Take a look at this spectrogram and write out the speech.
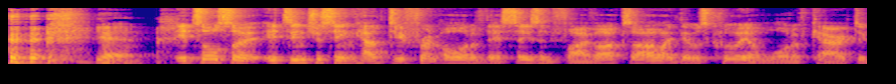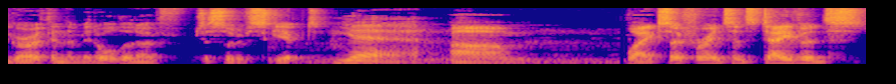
yeah, it's also it's interesting how different a lot of their season five arcs are. Like there was clearly a lot of character growth in the middle that I've just sort of skipped. yeah, Um, like so, for instance, David's.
